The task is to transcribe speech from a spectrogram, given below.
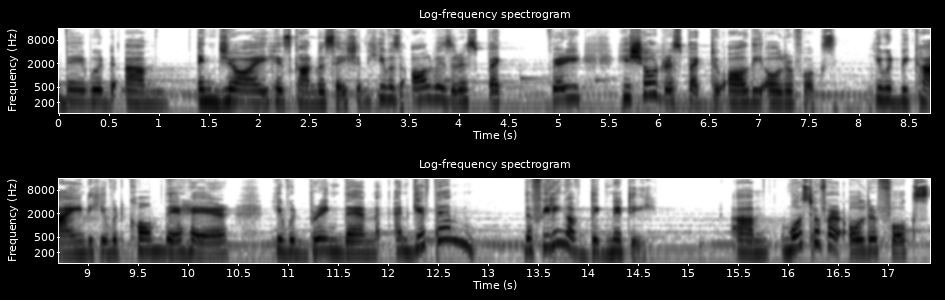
They would um, enjoy his conversation. He was always respect, very, he showed respect to all the older folks. He would be kind, he would comb their hair, he would bring them and give them the feeling of dignity. Um, most of our older folks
